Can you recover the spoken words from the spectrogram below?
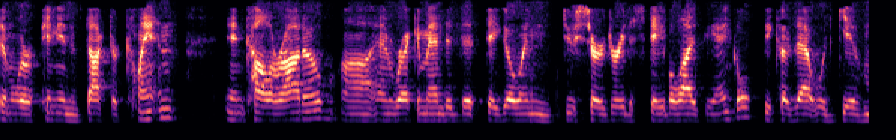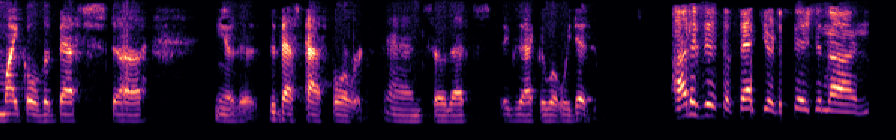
similar opinion of Dr. Clanton in Colorado uh, and recommended that they go in and do surgery to stabilize the ankle because that would give Michael the best uh, you know the the best path forward. And so that's exactly what we did. How does this affect your decision on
